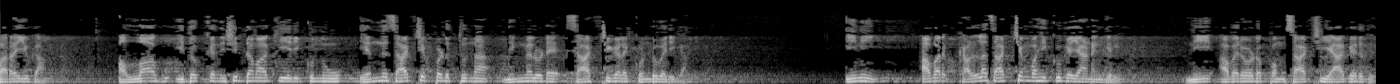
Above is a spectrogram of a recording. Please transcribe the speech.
പറയുക അള്ളാഹു ഇതൊക്കെ നിഷിദ്ധമാക്കിയിരിക്കുന്നു എന്ന് സാക്ഷ്യപ്പെടുത്തുന്ന നിങ്ങളുടെ സാക്ഷികളെ കൊണ്ടുവരിക. ഇനി അവർ കള്ളസാക്ഷ്യം വഹിക്കുകയാണെങ്കിൽ നീ അവരോടൊപ്പം സാക്ഷിയാകരുത്.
